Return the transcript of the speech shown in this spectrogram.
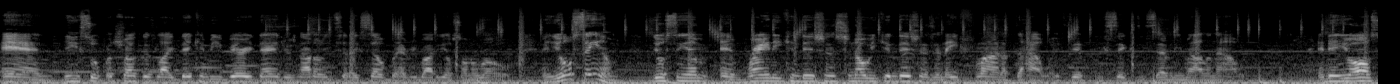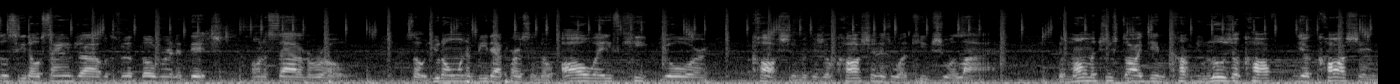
And these super truckers, like they can be very dangerous, not only to themselves, but everybody else on the road. And you'll see them. You'll see them in rainy conditions, snowy conditions, and they flying up the highway 50, 60, 70 mile an hour. And then you also see those same drivers flipped over in a ditch on the side of the road. So you don't want to be that person though. Always keep your caution because your caution is what keeps you alive. The moment you start getting you lose your ca- your caution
